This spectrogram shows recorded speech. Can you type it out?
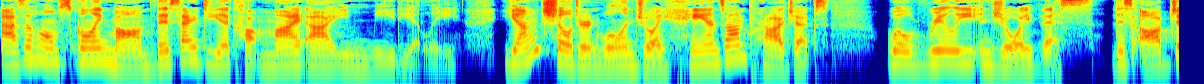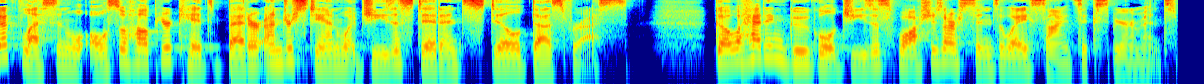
As a homeschooling mom, this idea caught my eye immediately. Young children will enjoy hands-on projects will really enjoy this. This object lesson will also help your kids better understand what Jesus did and still does for us. Go ahead and Google Jesus washes our sins away science experiment.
